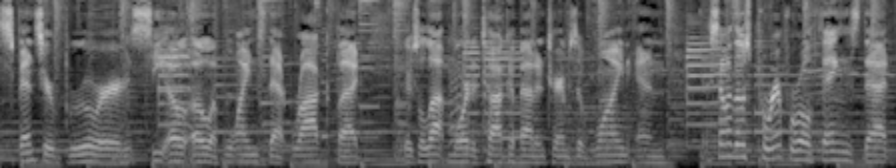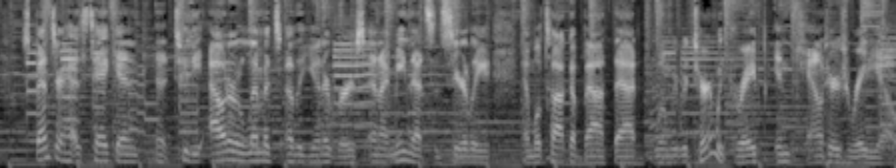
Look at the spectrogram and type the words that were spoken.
Spencer Brewer, COO of Wines That Rock. But there's a lot more to talk about in terms of wine and some of those peripheral things that Spencer has taken uh, to the outer limits of the universe. And I mean that sincerely. And we'll talk about that when we return with Grape Encounters Radio.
